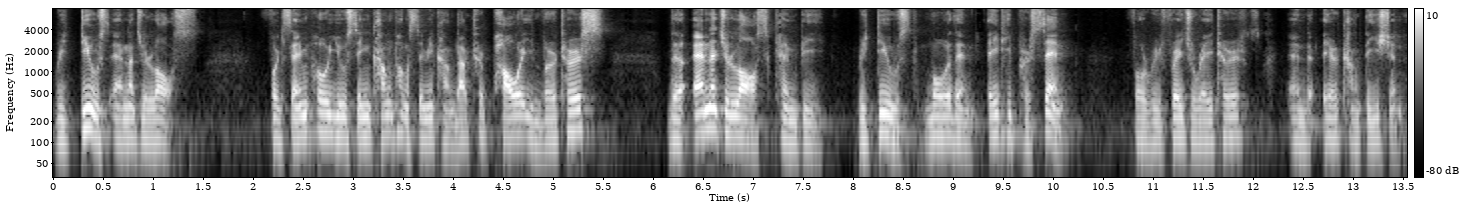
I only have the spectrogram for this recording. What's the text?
reduce energy loss. For example, using compound semiconductor power inverters, the energy loss can be reduced more than 80% for refrigerators and air conditioners.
